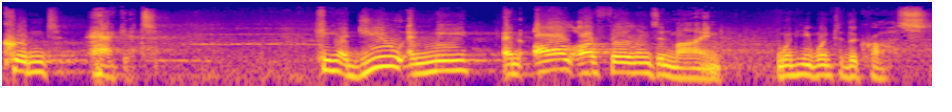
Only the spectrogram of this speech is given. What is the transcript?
couldn't hack it. He had you and me and all our failings in mind when He went to the cross.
